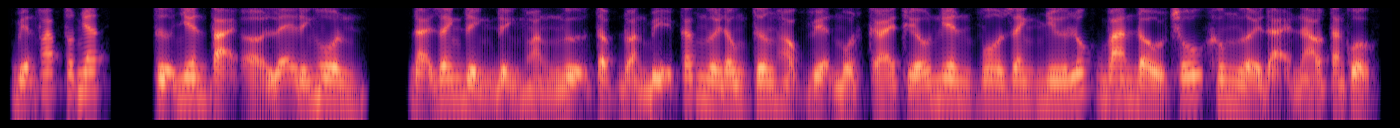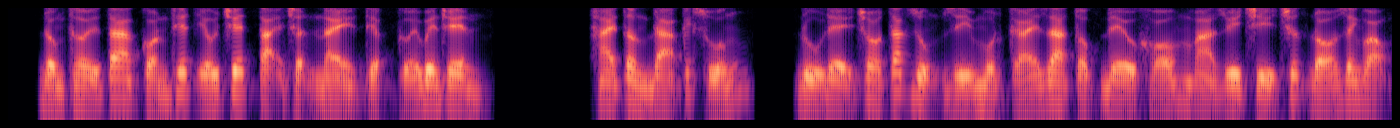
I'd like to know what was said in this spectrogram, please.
Biện pháp tốt nhất, tự nhiên tại ở lễ đính hôn, đại danh đỉnh đỉnh hoàng ngự tập đoàn bị các ngươi đông tương học viện một cái thiếu niên vô danh như lúc ban đầu chỗ không người đại náo tan cuộc, đồng thời ta còn thiết yếu chết tại trận này tiệc cưới bên trên. Hai tầng đả kích xuống, đủ để cho tác dụng gì một cái gia tộc đều khó mà duy trì trước đó danh vọng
